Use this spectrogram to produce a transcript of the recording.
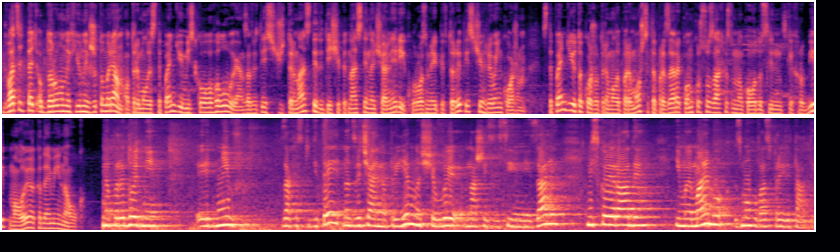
25 обдарованих юних житомирян отримали стипендію міського голови за 2014-2015 навчальний рік у розмірі півтори тисячі гривень кожен. Стипендію також отримали переможці та призери конкурсу захисту науково-дослідницьких робіт Малої академії наук. Напередодні е, днів захисту дітей надзвичайно приємно, що ви в нашій засіяній залі міської ради, і ми маємо змогу вас привітати.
